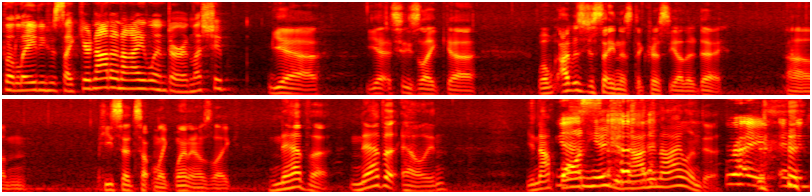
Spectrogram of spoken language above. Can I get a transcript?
the lady who's like you're not an islander unless you Yeah, yeah. She's like, uh, well, I was just saying this to Chris the other day. Um, he said something like, "When?" I was like, "Never, never, Ellen. You're not born Yes. here. You're not an islander." Right. And then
